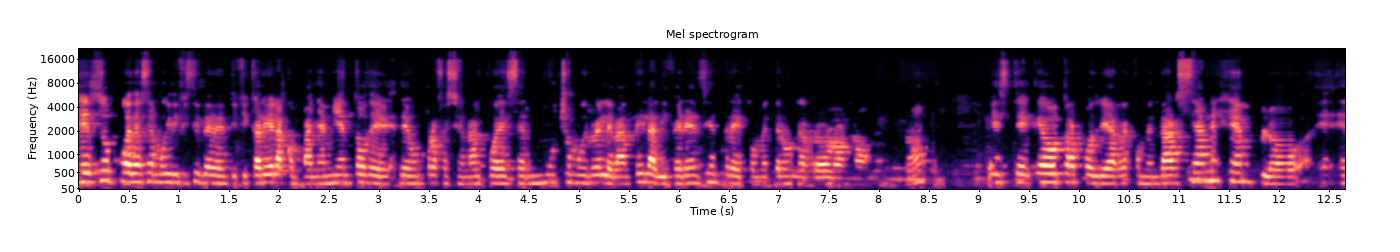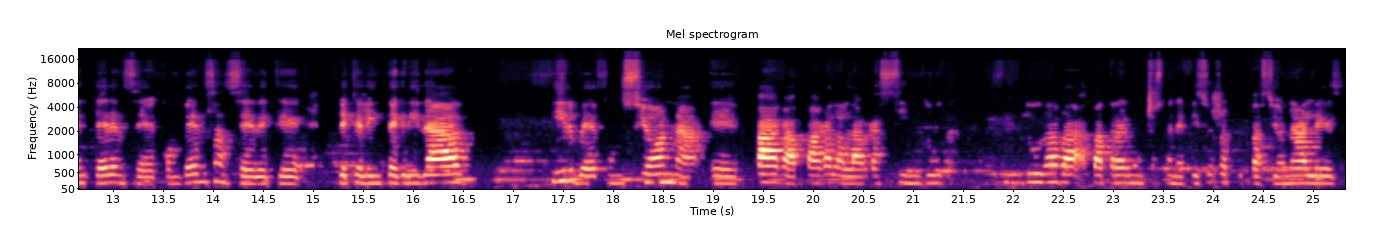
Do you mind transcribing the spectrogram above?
eso puede ser muy difícil de identificar y el acompañamiento de, de, un profesional puede ser mucho, muy relevante y la diferencia entre cometer un error o no, ¿no? Este, ¿Qué otra podría recomendar? Sean ejemplo, e, entérense, convénzanse de que, de que la integridad sirve, funciona, eh, paga, paga a la larga sin duda. Sin duda va, a traer muchos beneficios reputacionales.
